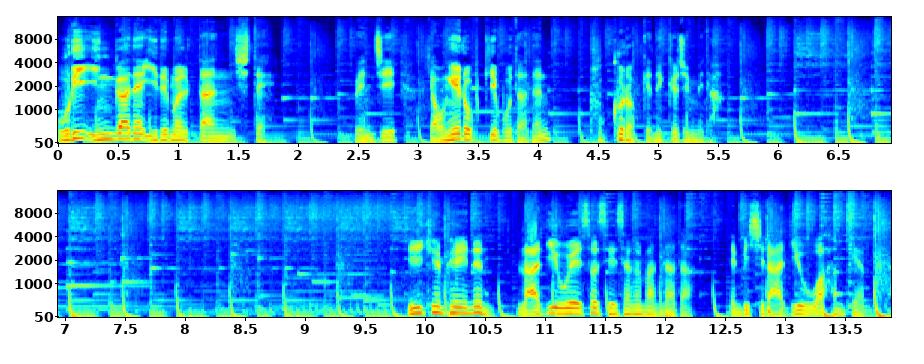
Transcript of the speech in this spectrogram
우리 인간의 이름을 딴 시대. 왠지 영예롭기보다는 부끄럽게 느껴집니다. 이 캠페인은 라디오에서 세상을 만나다 MBC 라디오와 함께합니다.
